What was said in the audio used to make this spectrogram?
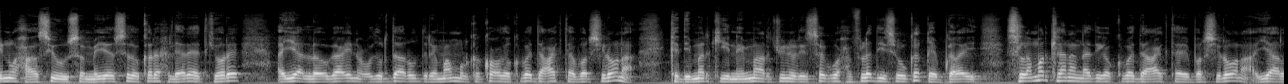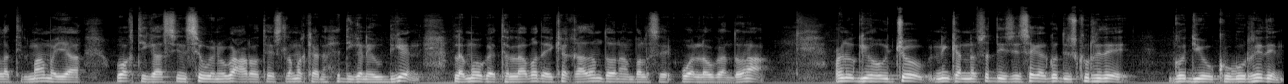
in waxaasi uu sameeya sidoo kale xiliyaareedkii hore ayaa la ogaa in cudurdaar u diray maamulka kooxda kubadda cagta barcelona. Kadib markii neymar junior isagu xafladiisa uu ka qeyb galay islamarkaana naadiga kubadda cagta ee barcelona ayaa la tilmaamayaa waqtigaasi in si weyn uga carootay islamarkaana xidigan ay u digeen. Lama oga tallaabada ay ka qaadan doonaan balse waa la ogaan doonaa. Cunugii howjoog ninkan nafsadiisa isagaa god isku ridee godyow kugu ridin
